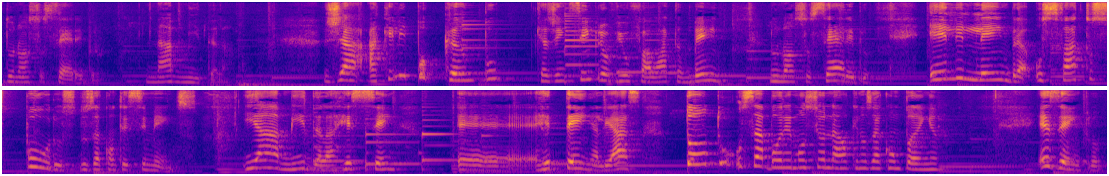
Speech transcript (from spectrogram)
do nosso cérebro, na amígdala. Já aquele hipocampo, que a gente sempre ouviu falar também no nosso cérebro, ele lembra os fatos puros dos acontecimentos. E a amígdala recém, é, retém, aliás, todo o sabor emocional que nos acompanha. Exemplo:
